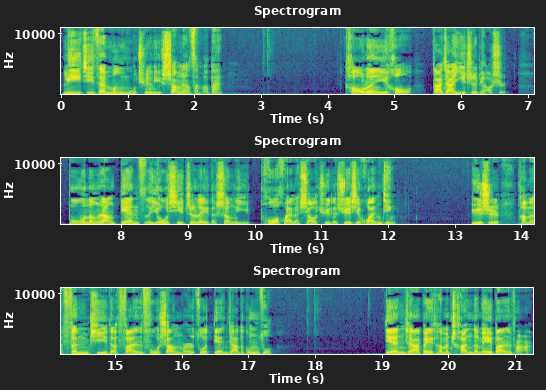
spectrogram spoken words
立即在孟母群里商量怎么办。讨论以后，大家一致表示，不能让电子游戏之类的生意破坏了小区的学习环境。于是，他们分批的反复上门做店家的工作。店家被他们缠的没办法，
